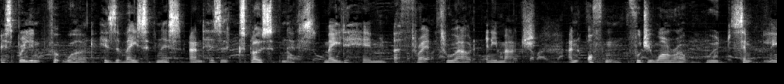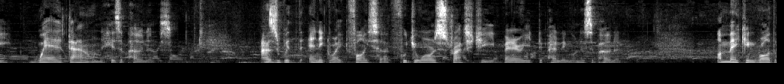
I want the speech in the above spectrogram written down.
His brilliant footwork, his evasiveness, and his explosiveness made him a threat throughout any match, and often Fujiwara would simply wear down his opponents. As with any great fighter, Fujiwara's strategy varied depending on his opponent. I'm making rather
